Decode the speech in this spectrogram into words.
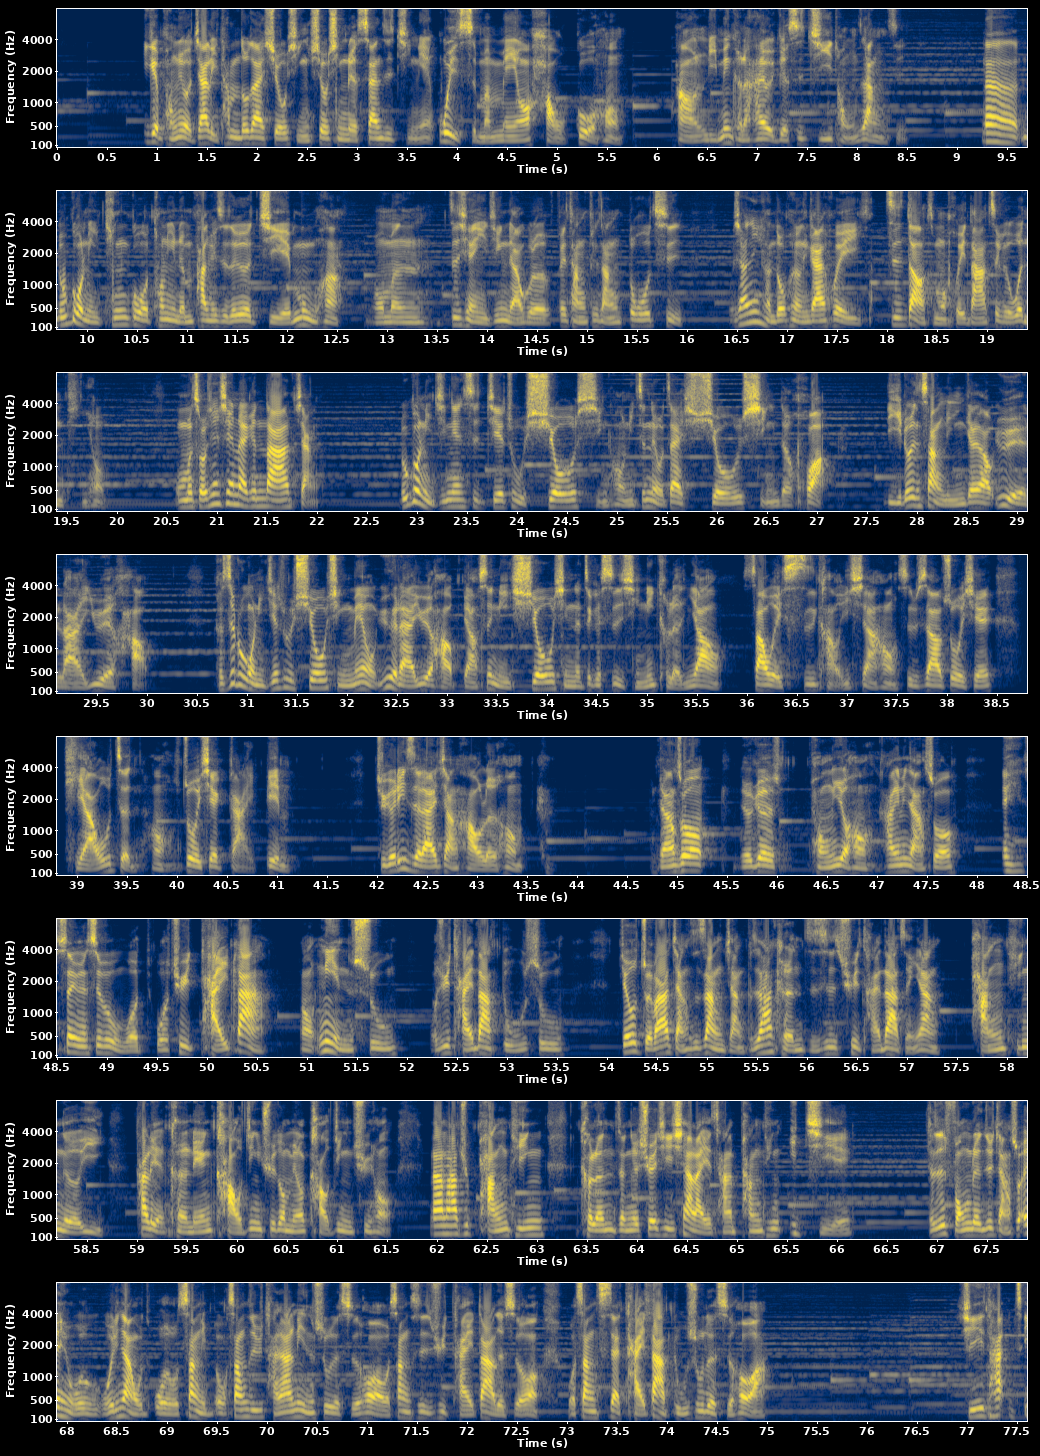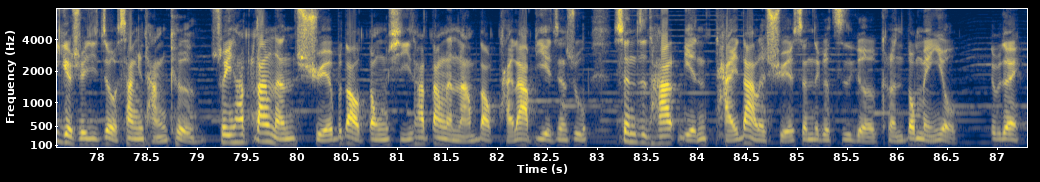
一个朋友家里他们都在修行，修行了三十几年，为什么没有好过吼？好，里面可能还有一个是鸡同这样子。那如果你听过《通灵人 p a c k 这个节目哈，我们之前已经聊过了非常非常多次，我相信很多朋友应该会知道怎么回答这个问题哈。我们首先先来跟大家讲，如果你今天是接触修行哈，你真的有在修行的话，理论上你应该要越来越好。可是如果你接触修行没有越来越好，表示你修行的这个事情，你可能要。稍微思考一下哈，是不是要做一些调整哈，做一些改变？举个例子来讲好了哈，比方说有一个朋友哈，他跟你讲说：“哎，圣元师傅，我我去台大哦念书，我去台大读书。”结果嘴巴讲是这样讲，可是他可能只是去台大怎样旁听而已，他连可能连考进去都没有考进去哈。让他去旁听，可能整个学期下来也才旁听一节。可是逢人就讲说：“哎，我我跟你讲，我我上我上次去台大念书的时候，我上次去台大的时候，我上次在台大读书的时候啊，其实他一个学期只有上一堂课，所以他当然学不到东西，他当然拿不到台大毕业证书，甚至他连台大的学生这个资格可能都没有，对不对？”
